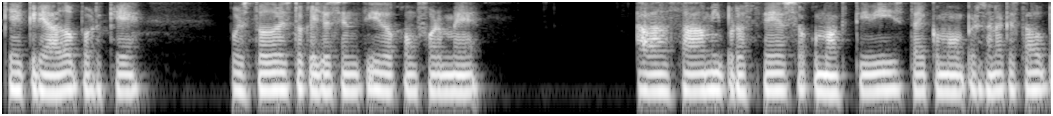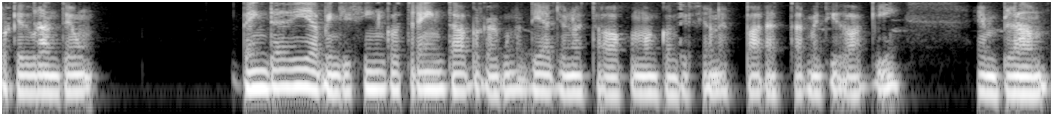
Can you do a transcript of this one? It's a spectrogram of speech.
que he creado porque pues todo esto que yo he sentido conforme avanzaba mi proceso como activista y como persona que he estado, porque durante un 20 días, 25, 30, porque algunos días yo no estaba como en condiciones para estar metido aquí, en plan,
